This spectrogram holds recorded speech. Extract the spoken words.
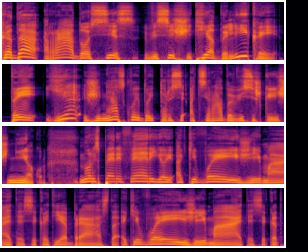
kada radosis visi šitie dalykai, tai jie žiniasklaidoj tarsi atsirado visiškai iš niekur. Nors periferijoje akivaizdžiai matėsi, kad jie bręsta, akivaizdžiai matėsi, kad,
